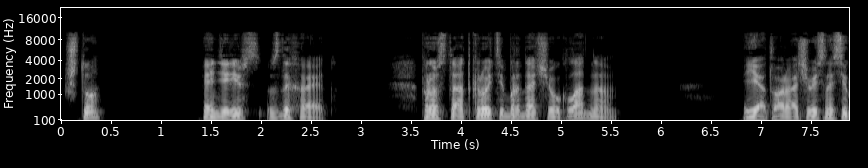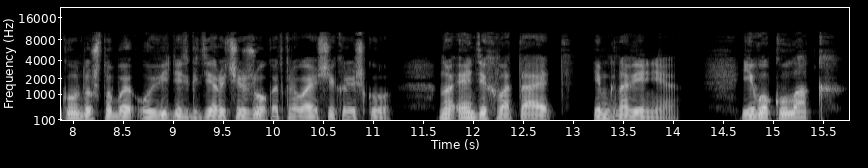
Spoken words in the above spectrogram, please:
Что? Энди Ривз вздыхает. Просто откройте бардачок, ладно? Я отворачиваюсь на секунду, чтобы увидеть, где рычажок, открывающий крышку, но Энди хватает и мгновение. Его кулак,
